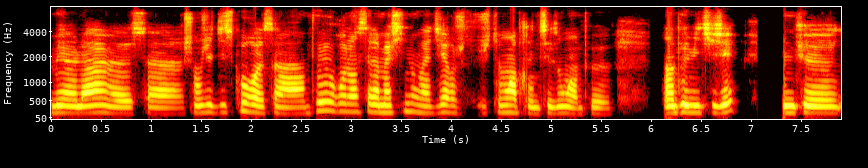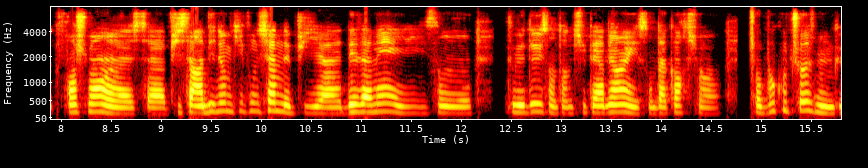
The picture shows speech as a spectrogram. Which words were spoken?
Mais là, ça a changé de discours, ça a un peu relancé la machine, on va dire, justement après une saison un peu un peu mitigée. Donc euh, franchement, euh, ça, puis c'est un binôme qui fonctionne depuis euh, des années. Ils sont tous les deux, ils s'entendent super bien et ils sont d'accord sur sur beaucoup de choses. Donc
